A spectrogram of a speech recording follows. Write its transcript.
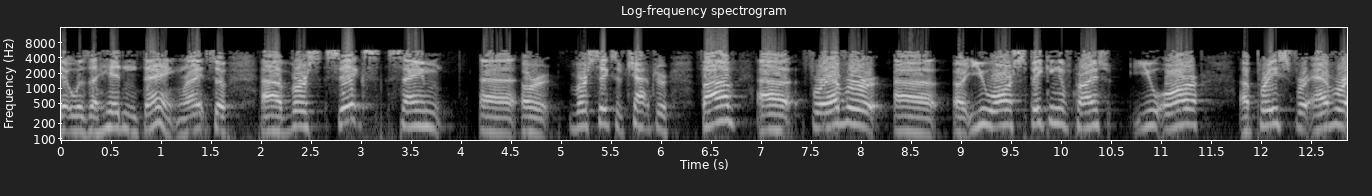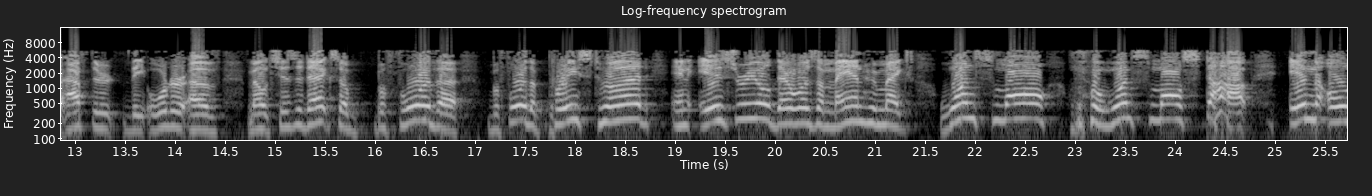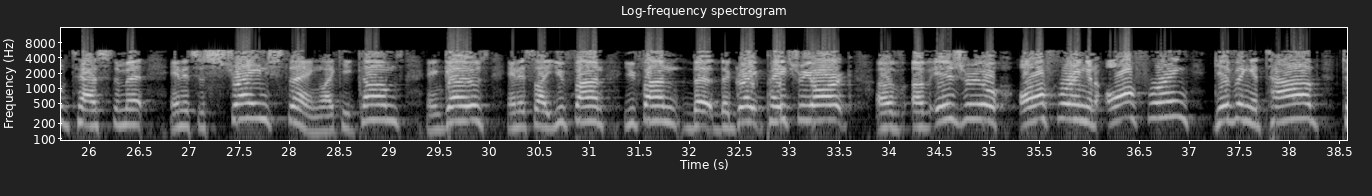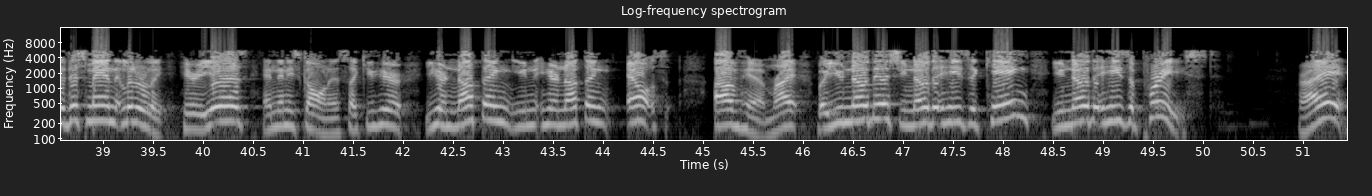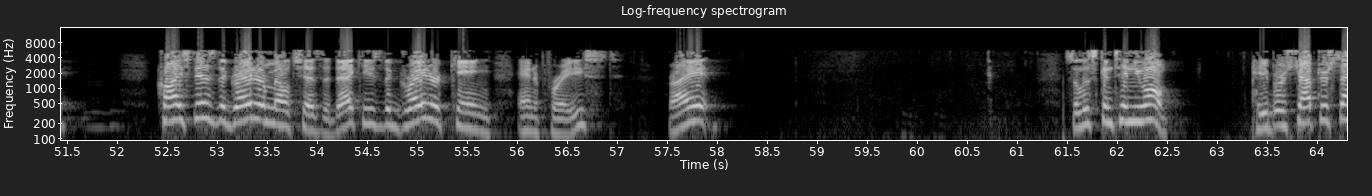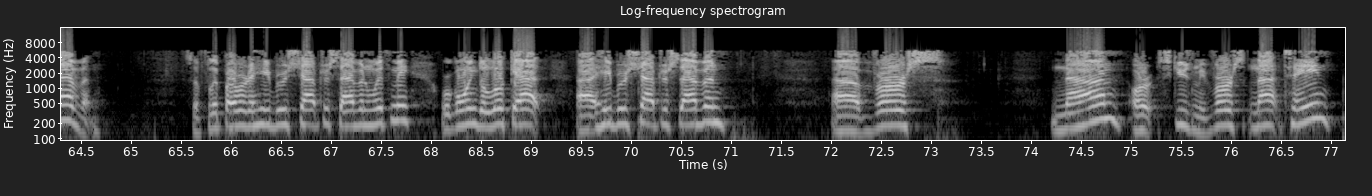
that was a hidden thing, right? So, uh, verse 6, same, uh, or verse 6 of chapter 5, uh, forever, uh, you are, speaking of Christ, you are a priest forever after the order of Melchizedek. So before the, before the priesthood in Israel, there was a man who makes one small, one small stop in the Old Testament, and it's a strange thing. Like he comes and goes, and it's like you find, you find the, the great patriarch of, of Israel offering an offering, giving a tithe to this man that literally, here he is, and then he's gone. It's like you hear, you hear nothing, you hear nothing else of him, right? But you know this, you know that he's a king, you know that he's a priest, right? Christ is the greater Melchizedek, he's the greater king and priest, right? So let's continue on. Hebrews chapter 7. So flip over to Hebrews chapter 7 with me. We're going to look at uh, Hebrews chapter 7, uh, verse 9, or excuse me, verse 19.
